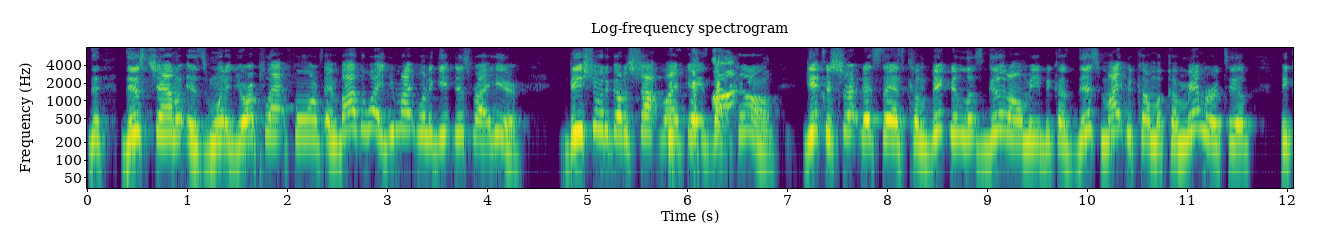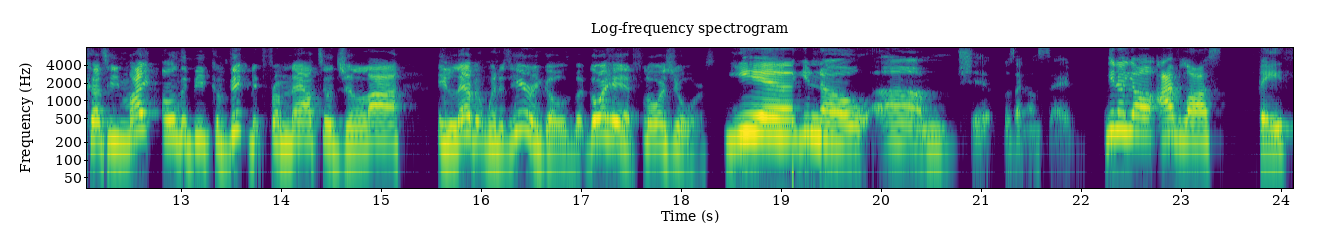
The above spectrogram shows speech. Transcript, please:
this channel is one of your platforms, and by the way, you might want to get this right here. Be sure to go to shoplifegains.com. Get the shirt that says "Convicted looks good on me" because this might become a commemorative because he might only be convicted from now till July 11th when his hearing goes. But go ahead, floor is yours. Yeah, you know, um, shit, what was I gonna say? You know, y'all, I've lost faith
